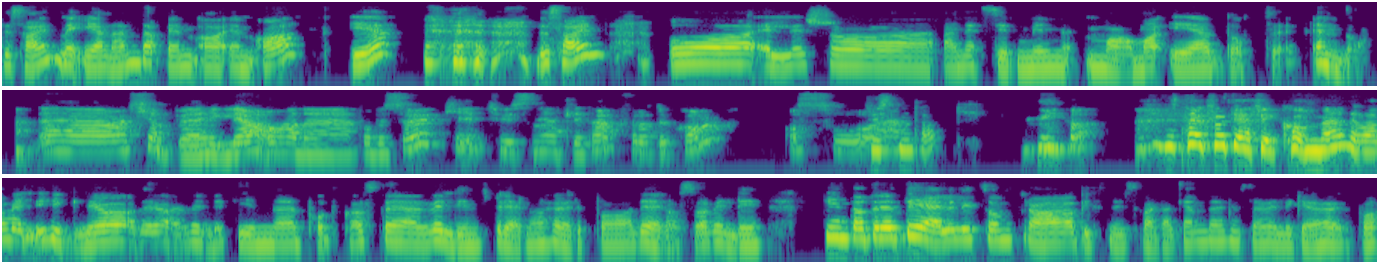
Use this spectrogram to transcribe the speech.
Design med én M, da. M-A-M-A. Design. Og ellers så er nettsiden min mamae.no. Det har vært kjempehyggelig å ha deg på besøk. Tusen hjertelig takk for at du kom. Så... Tusen takk. ja. Takk for at jeg fikk komme. Det var veldig hyggelig. Og dere har en veldig fin eh, podkast. Det er veldig inspirerende å høre på dere også. Veldig fint at dere deler litt sånn fra businesshverdagen. Det syns jeg er veldig gøy å høre på.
